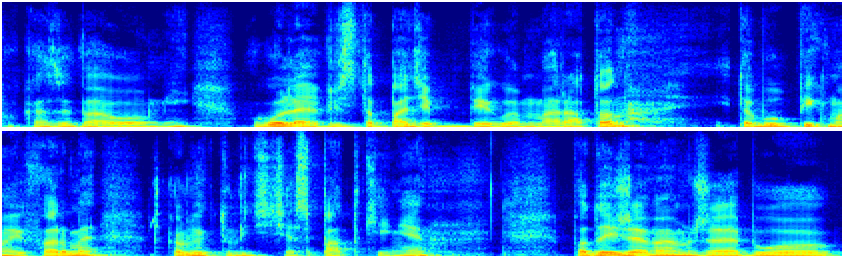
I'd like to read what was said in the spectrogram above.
pokazywało mi. W ogóle w listopadzie biegłem maraton i to był pik mojej formy, aczkolwiek tu widzicie spadki, nie? Podejrzewam, że było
